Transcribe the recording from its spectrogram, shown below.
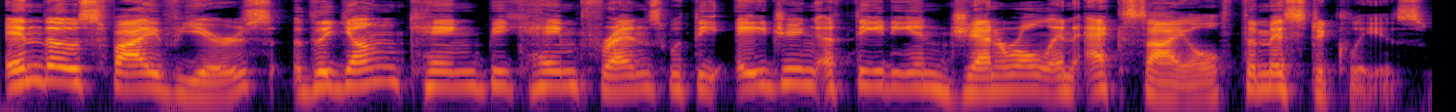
In those five years, the young king became friends with the aging Athenian general in exile, Themistocles,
